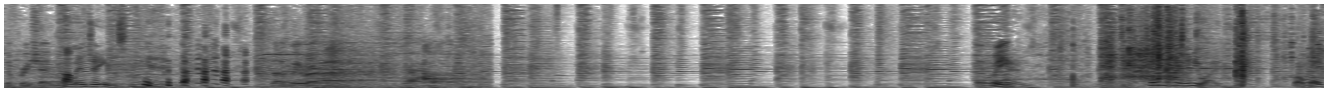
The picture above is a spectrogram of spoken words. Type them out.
To appreciate what I'm in jeans. So we were at, uh, we're at Halfords. We What are you paying anyway? roll cage.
